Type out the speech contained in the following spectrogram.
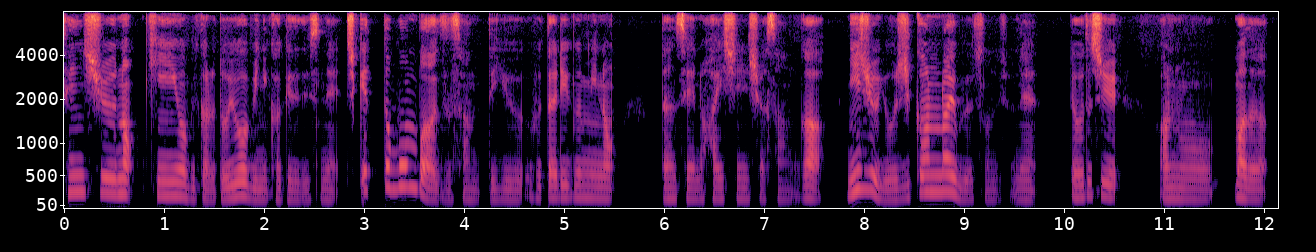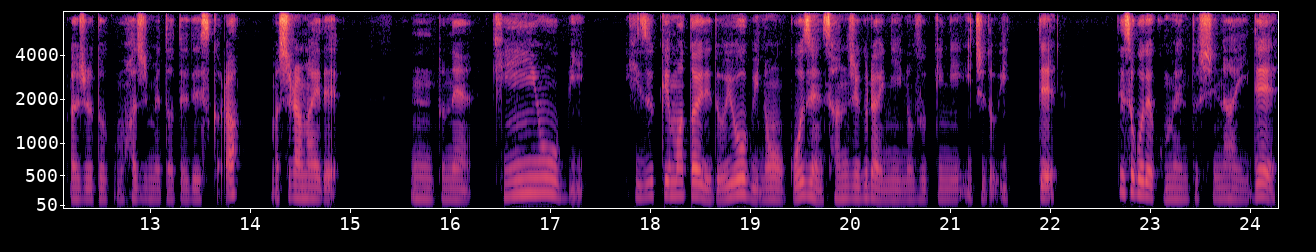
先週の金曜日から土曜日にかけてですね、チケットボンバーズさんっていう2人組の男性の配信者さんが24時間ライブやってたんですよね。で、私、あの、まだラジオトークも始めたてですから、まあ、知らないで、うんとね、金曜日、日付またいで土曜日の午前3時ぐらいに覗きに一度行って、で、そこでコメントしないで、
